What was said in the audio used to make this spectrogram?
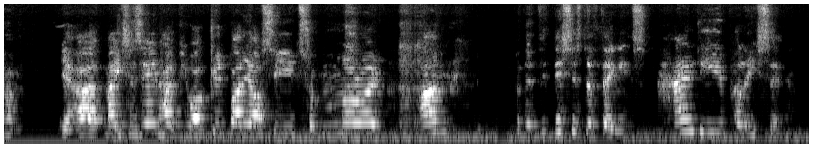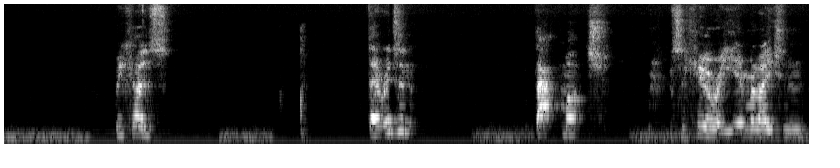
Um, yeah, uh, Mason's in. Hope you are good, buddy. I'll see you tomorrow. Um, but th- this is the thing: it's how do you police it? Because there isn't that much security in relation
